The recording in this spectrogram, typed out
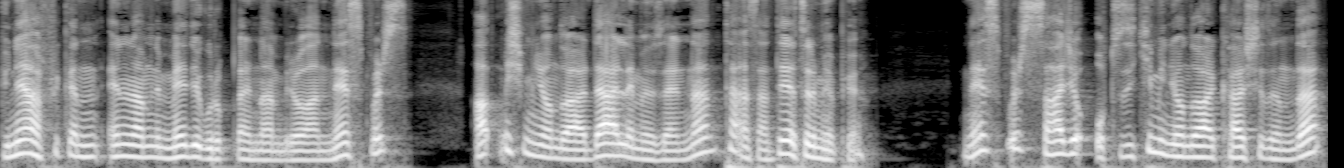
Güney Afrika'nın en önemli medya gruplarından biri olan Naspers, 60 milyon dolar değerleme üzerinden Tencent'e yatırım yapıyor. Naspers sadece 32 milyon dolar karşılığında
